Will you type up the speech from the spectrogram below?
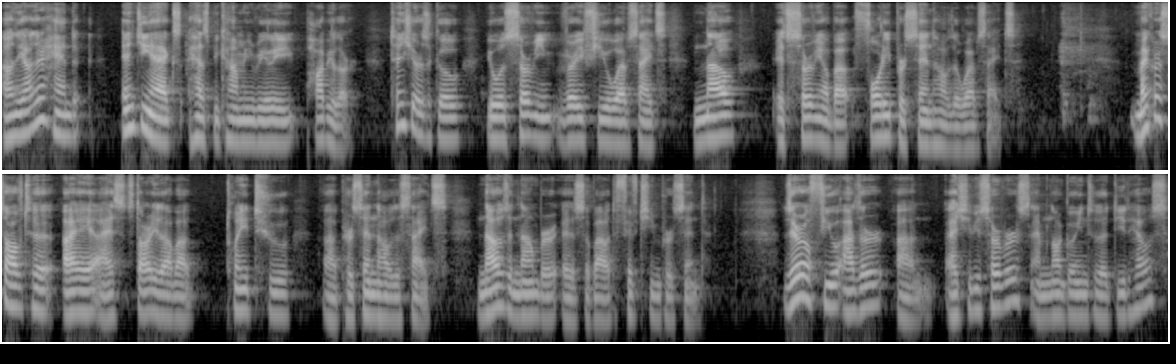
On the other hand, Nginx has become really popular. 10 years ago, it was serving very few websites. Now it's serving about 40% of the websites. Microsoft uh, IIS started about 22% uh, of the sites. Now the number is about 15%. There are a few other um, HTTP servers. I'm not going into the details.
